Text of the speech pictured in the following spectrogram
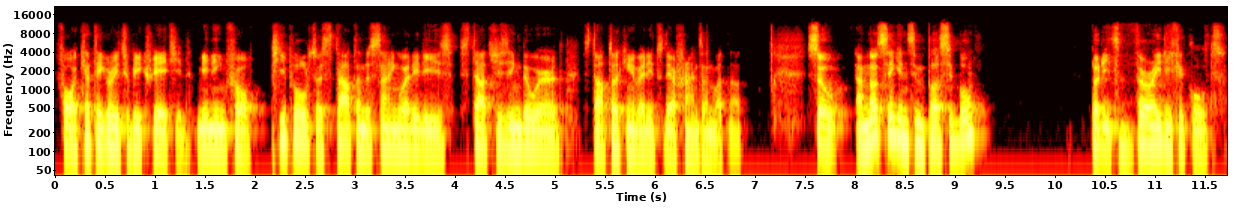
for a category to be created, meaning for people to start understanding what it is, start using the word, start talking about it to their friends and whatnot. So I'm not saying it's impossible, but it's very difficult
